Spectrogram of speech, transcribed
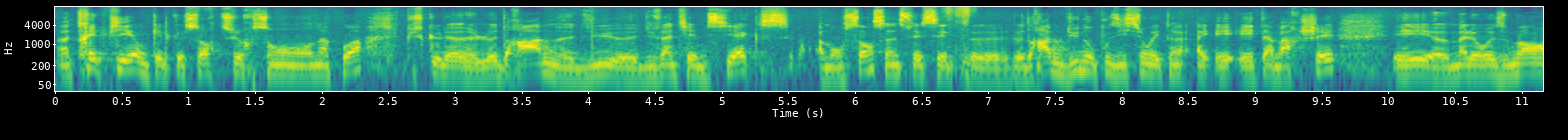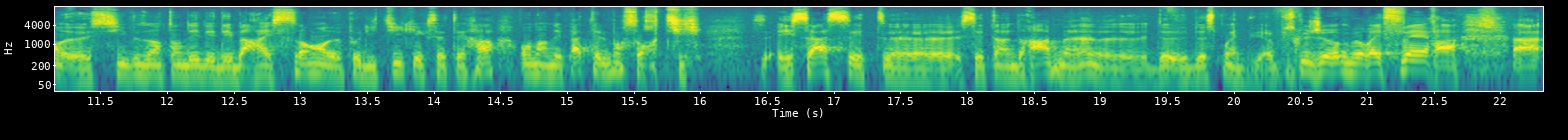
un, trépied en quelque sorte sur son appoi, puisque le, drame du XXe euh, siècle, à mon sens, hein, c'est euh, le drame d'une opposition est à marché. Et euh, malheureusement, si vous entendez des débats récents politiques, etc., on n'en est pas tellement sorti. Et ça, c'est un drame hein, de, ce point de vue. puisque je me réfère à,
